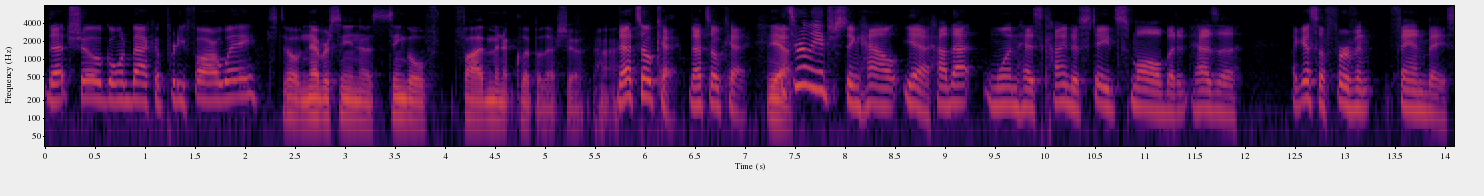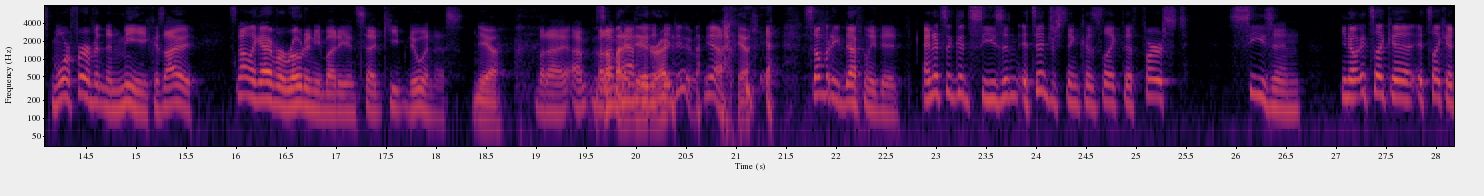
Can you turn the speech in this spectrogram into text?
that show, going back a pretty far way. Still never seen a single f- five minute clip of that show. That's okay. That's okay. Yeah. It's really interesting how yeah how that one has kind of stayed small, but it has a, I guess a fervent fan base, more fervent than me because I. It's not like I ever wrote anybody and said keep doing this, Yeah. but I I'm, but Somebody I'm happy did, that right? they do. Yeah. Yeah. yeah, somebody definitely did, and it's a good season. It's interesting because like the first season, you know, it's like a it's like a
